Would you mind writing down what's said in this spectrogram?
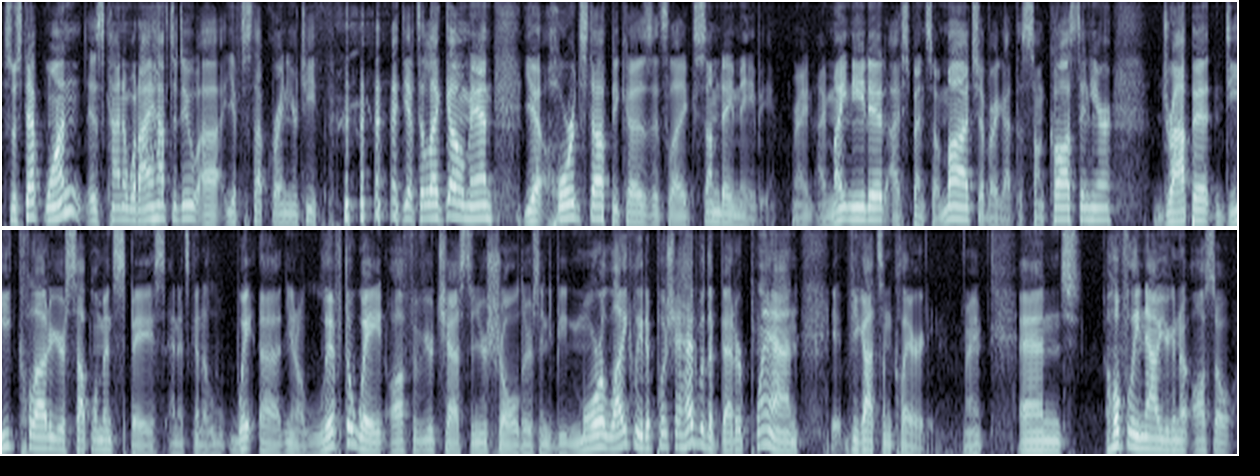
So, step one is kind of what I have to do. Uh, you have to stop grinding your teeth. you have to let go, man. You hoard stuff because it's like someday maybe, right? I might need it. I've spent so much. I've already got the sunk cost in here. Drop it, declutter your supplement space, and it's going to wait, uh, you know, lift a weight off of your chest and your shoulders, and you'd be more likely to push ahead with a better plan if you got some clarity right? And hopefully now you're going to also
